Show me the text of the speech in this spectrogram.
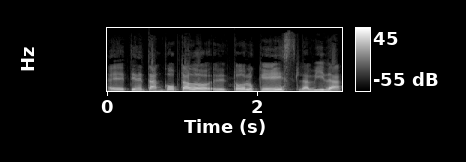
eh, tiene tan cooptado eh, todo lo que es la vida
